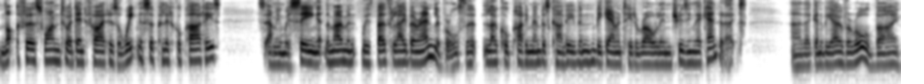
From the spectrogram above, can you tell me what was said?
I'm not the first one to identify it as a weakness of political parties. I mean, we're seeing at the moment with both Labor and Liberals that local party members can't even be guaranteed a role in choosing their candidates. Uh, they're going to be overruled by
